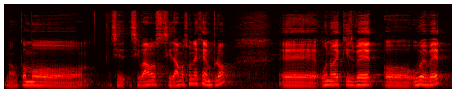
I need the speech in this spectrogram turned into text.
¿no? Como si, si, vamos, si damos un ejemplo, eh, 1xbet o vbet,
